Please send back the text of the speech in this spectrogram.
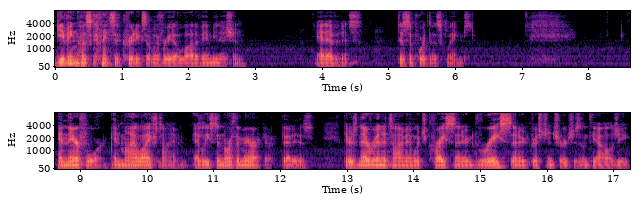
giving those kinds of critics, I'm afraid, a lot of ammunition and evidence to support those claims. And therefore, in my lifetime, at least in North America, that is, there's never been a time in which Christ centered, grace centered Christian churches and theology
